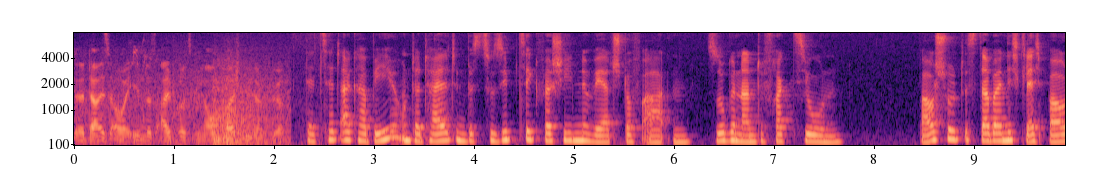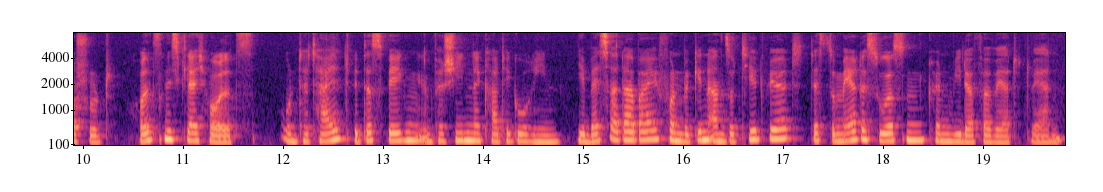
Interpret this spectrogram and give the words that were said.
äh, da ist aber eben das Altholz genau ein Beispiel dafür. Der ZAKB unterteilt in bis zu 70 verschiedene Wertstoffarten, sogenannte Fraktionen. Bauschutt ist dabei nicht gleich Bauschutt, Holz nicht gleich Holz. Unterteilt wird deswegen in verschiedene Kategorien. Je besser dabei von Beginn an sortiert wird, desto mehr Ressourcen können wiederverwertet werden.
